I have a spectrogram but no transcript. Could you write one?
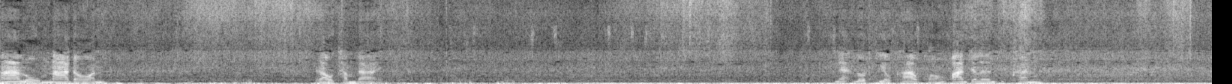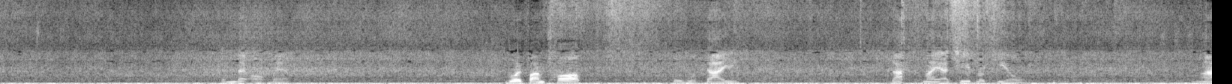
นาโหลมนาดอน เราทำได้ และ รถเกี่ยวข้าวของปานเจริญทุกคัน ผมได้ออกแบบ ด้วยความชอบด้วยหัวใจ รักในอาชีพรถเกี่ยว มา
